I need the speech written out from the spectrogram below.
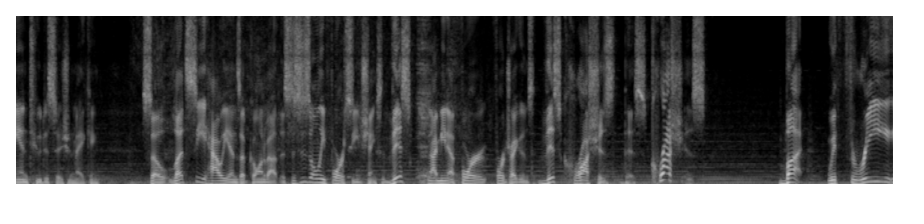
and to decision making. So let's see how he ends up going about this. This is only four siege tanks. This, I mean, uh, four four dragoons. This crushes this, crushes. But with three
